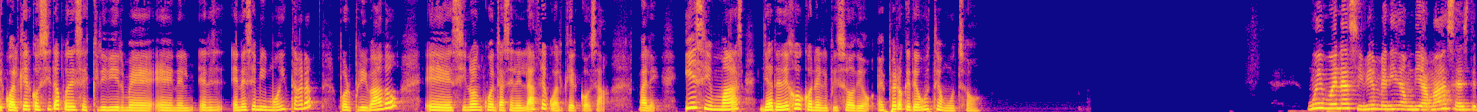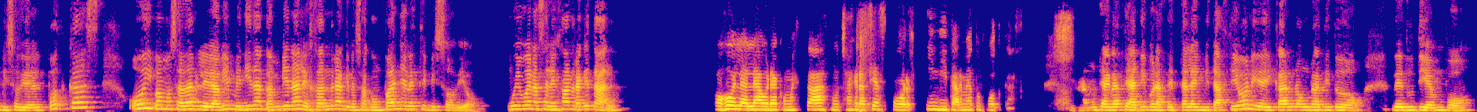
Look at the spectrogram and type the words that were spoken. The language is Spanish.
cualquier cosita puedes escribirme en, el, en, ese mismo Instagram por privado si no encuentras el enlace, cualquier cosa. Vale, y sin más, ya te dejo con el episodio. Espero que te guste mucho. Muy buenas y bienvenida un día más a este episodio del podcast. Hoy vamos a darle la bienvenida también a Alejandra que nos acompaña en este episodio. Muy buenas Alejandra, ¿qué tal? Hola Laura, ¿cómo estás? Muchas gracias por invitarme a tu podcast. Muchas gracias a ti por aceptar la invitación y dedicarnos un ratito de tu tiempo.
